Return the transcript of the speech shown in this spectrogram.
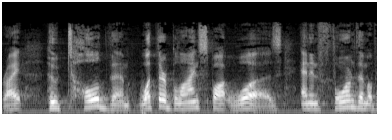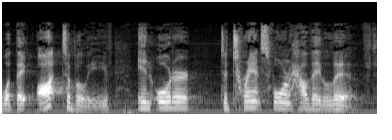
right, who told them what their blind spot was and informed them of what they ought to believe in order to transform how they lived.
